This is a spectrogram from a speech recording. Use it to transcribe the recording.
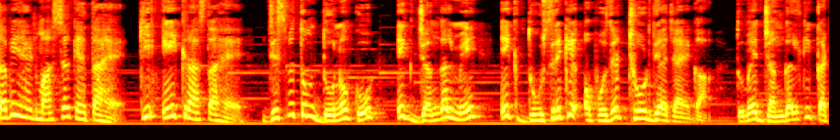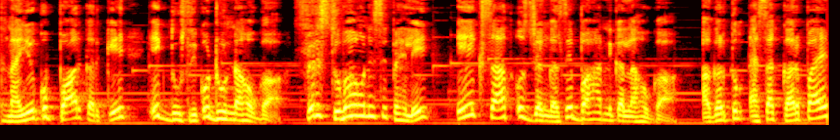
तभी हेडमास्टर कहता है कि एक रास्ता है जिसमें तुम दोनों को एक जंगल में एक दूसरे के अपोजिट छोड़ दिया जाएगा। तुम्हें जंगल की कठिनाइयों को पार करके एक दूसरे को ढूंढना होगा। फिर सुबह होने से पहले एक साथ उस जंगल से बाहर निकलना होगा। अगर तुम ऐसा कर पाए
